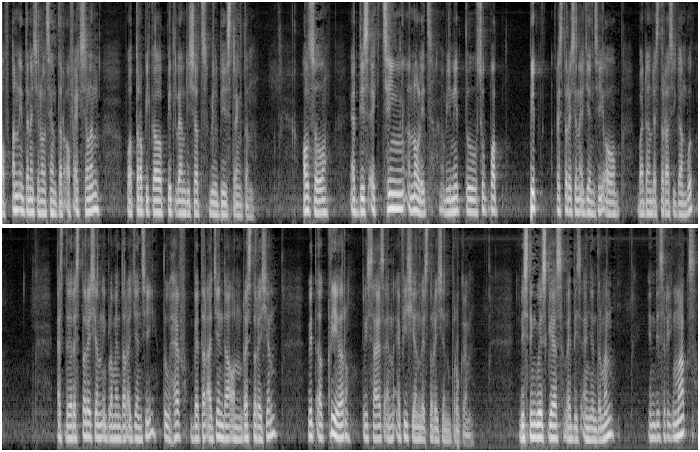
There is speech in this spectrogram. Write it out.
of an international center of excellence for tropical peatland research will be strengthened. Also, at this exchange knowledge, we need to support Peat Restoration Agency or Badan Restorasi Gambut as the restoration implementer agency to have better agenda on restoration with a clear, precise, and efficient restoration program. Distinguished guests, ladies and gentlemen, in these remarks,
